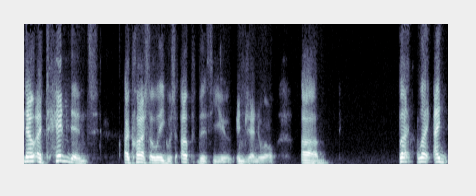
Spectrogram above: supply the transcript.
Now, attendance across the league was up this year in general. Um, but like I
